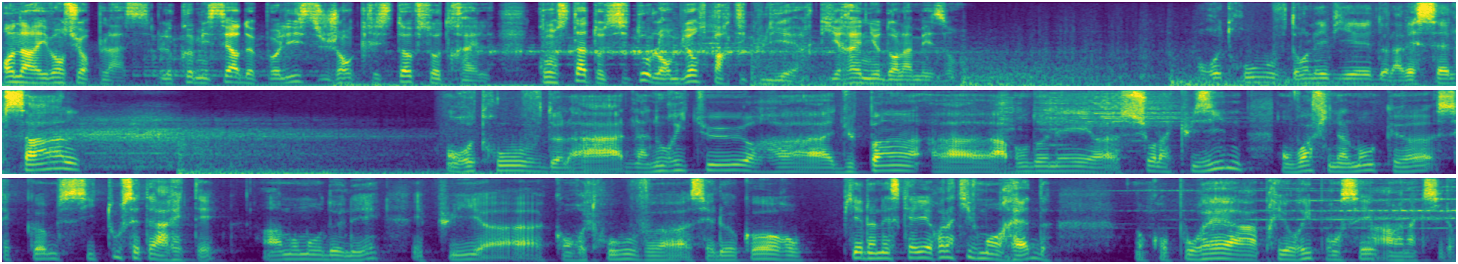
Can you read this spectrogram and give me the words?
En arrivant sur place, le commissaire de police Jean-Christophe Sautrel constate aussitôt l'ambiance particulière qui règne dans la maison. On retrouve dans l'évier de la vaisselle sale, on retrouve de la, nourriture, euh, du pain euh, abandonné euh, sur la cuisine. On voit finalement que c'est comme si tout s'était arrêté à un moment donné, et puis qu'on retrouve ces deux corps au pied d'un escalier relativement raide. Donc on pourrait a priori penser à un accident.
